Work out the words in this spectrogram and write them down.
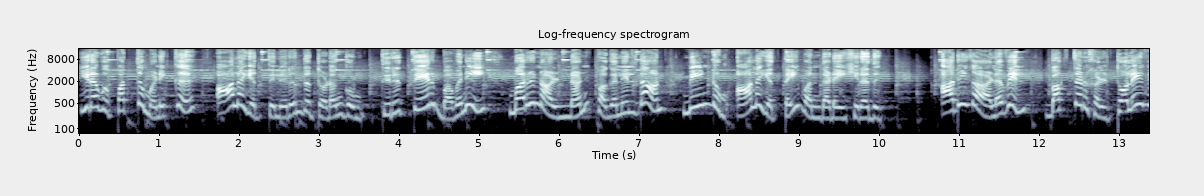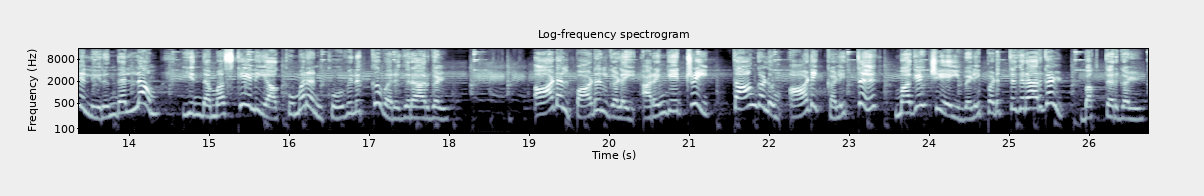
இரவு பத்து மணிக்கு ஆலயத்திலிருந்து தொடங்கும் திருத்தேர் பவனி மறுநாள் நண்பகலில்தான் மீண்டும் ஆலயத்தை வந்தடைகிறது. அதிக அளவில் பக்தர்கள் தொலைவில் இருந்தெல்லாம் இந்த மஸ்கேலியா குமரன் கோவிலுக்கு வருகிறார்கள். ஆடல் பாடல்களை அரங்கேற்றி தாங்களும் ஆடிக் கழித்து மகிழ்ச்சியை வெளிப்படுத்துகிறார்கள் பக்தர்கள்.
